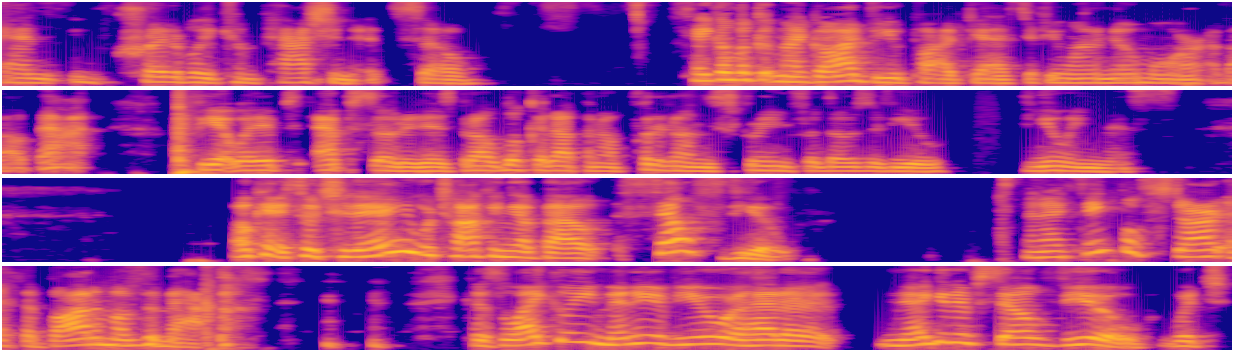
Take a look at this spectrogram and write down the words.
and incredibly compassionate. So take a look at my God View podcast if you want to know more about that. I forget what episode it is, but I'll look it up and I'll put it on the screen for those of you viewing this. Okay, so today we're talking about self view. And I think we'll start at the bottom of the map because likely many of you had a negative self view, which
